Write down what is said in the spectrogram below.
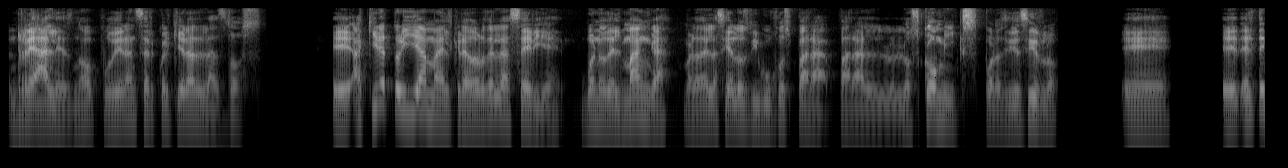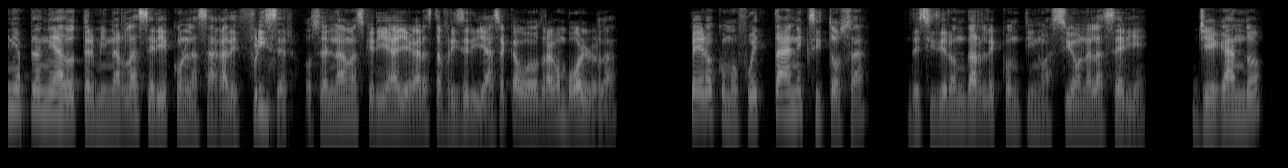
reales, ¿no? Pudieran ser cualquiera de las dos. Eh, Akira Toriyama, el creador de la serie, bueno, del manga, ¿verdad? Él hacía los dibujos para, para los cómics, por así decirlo. Eh, él, tenía planeado terminar la serie con la saga de Freezer. O sea, él nada más quería llegar hasta Freezer y ya se acabó Dragon Ball, ¿verdad? Pero como fue tan exitosa, decidieron darle continuación a la serie, llegando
